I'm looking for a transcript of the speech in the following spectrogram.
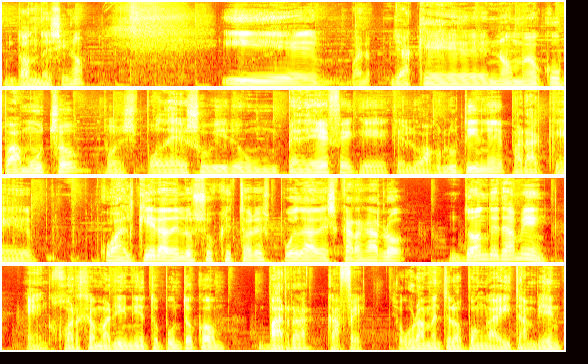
donde si no. Y bueno, ya que no me ocupa mucho, pues poder subir un PDF que, lo aglutine para que cualquiera de los suscriptores pueda descargarlo. donde también? En jorgemarinieto.com barra café. Seguramente lo ponga ahí también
